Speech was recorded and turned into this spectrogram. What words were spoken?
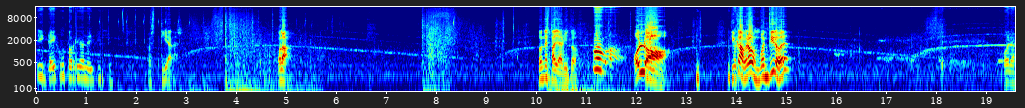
Sí, caí justo arriba del edificio. Hostias. Hola. ¿Dónde está Yaguito? ¡Hola! ¡Qué cabrón! Buen tiro, ¿eh? Hola.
